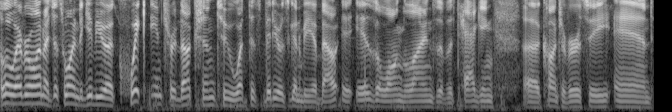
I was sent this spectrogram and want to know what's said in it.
Hello everyone, I just wanted to give you a quick introduction to what this video is going to be about. It is along the lines of the tagging uh, controversy and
